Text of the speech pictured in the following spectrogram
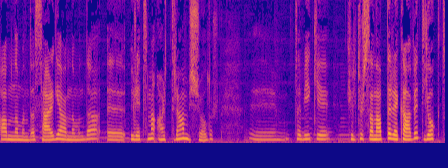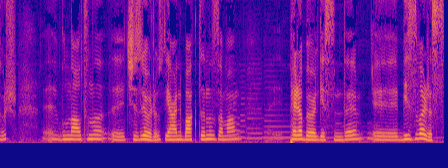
anlamında, sergi anlamında e, üretimi arttıran bir şey olur. E, tabii ki kültür sanatta rekabet yoktur. Bunun altını e, çiziyoruz. Yani baktığınız zaman e, Pera bölgesinde e, biz varız.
